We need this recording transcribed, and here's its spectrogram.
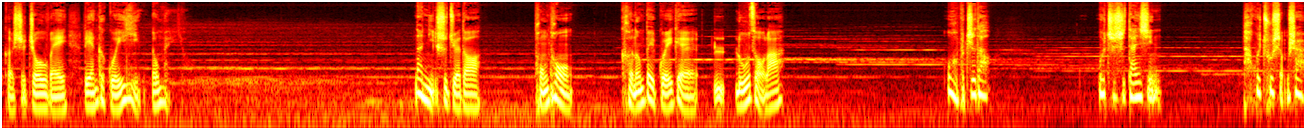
可是周围连个鬼影都没有。那你是觉得，彤彤可能被鬼给掳走了？我不知道，我只是担心他会出什么事儿。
